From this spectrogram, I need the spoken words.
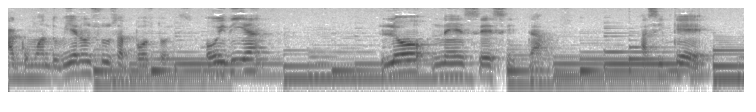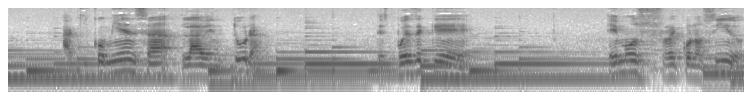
a como anduvieron sus apóstoles. Hoy día lo necesitamos. Así que aquí comienza la aventura. Después de que hemos reconocido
